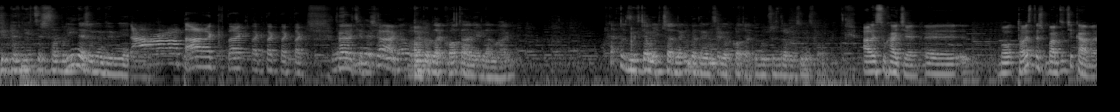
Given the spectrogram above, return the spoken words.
Ty pewnie chcesz Sabrinę, żebym wymienił. A, tak, tak, tak, tak, tak, tak. Słuchajcie, no, tak. No. Tylko dla kota, a nie dla magii. Każdy chciał mieć czarnego gadającego kota, to był przy zdrowych zmysłach. Ale słuchajcie, yy, bo to jest też bardzo ciekawe.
